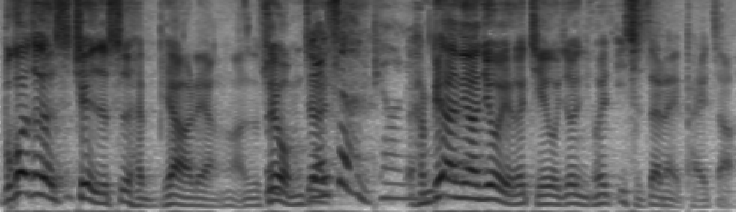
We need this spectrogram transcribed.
不过这个确实是很漂亮啊，所以我们这颜色很漂亮，很漂亮的地方就会有个结果，就是你会一直在那里拍照。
